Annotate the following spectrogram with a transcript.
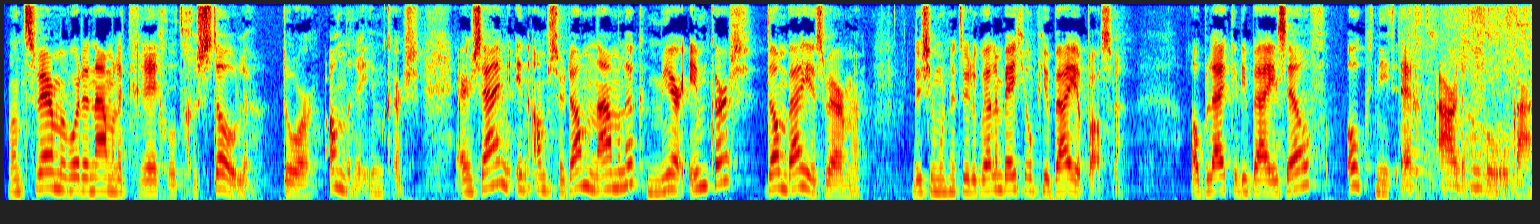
Want zwermen worden namelijk geregeld gestolen door andere imkers. Er zijn in Amsterdam namelijk meer imkers dan bijenzwermen. Dus je moet natuurlijk wel een beetje op je bijen passen. Al blijken die bijen zelf ook niet echt aardig voor elkaar.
